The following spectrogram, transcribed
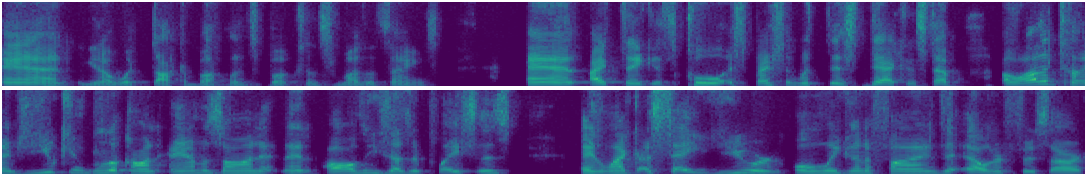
and, you know, with Dr. Buckland's books and some other things. And I think it's cool, especially with this deck and stuff. A lot of times you can look on Amazon and, and all these other places. And like I say, you are only going to find the Elder Futhark.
